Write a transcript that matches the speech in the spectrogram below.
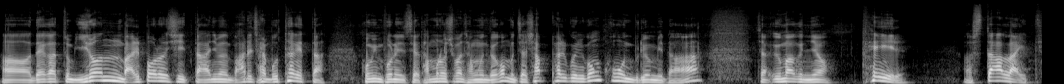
어, 내가 좀 이런 말버릇이 있다. 아니면 말을 잘 못하겠다. 고민 보내주세요. 단문 50원 장문 100원 문자 샵 8910 콩은 무료입니다. 자, 음악은요. 태일, 어, Starlight.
